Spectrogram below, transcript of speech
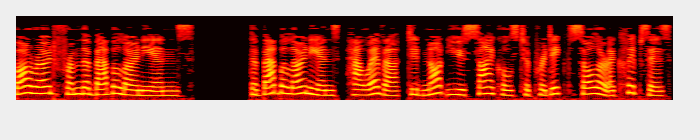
borrowed from the Babylonians. The Babylonians, however, did not use cycles to predict solar eclipses,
